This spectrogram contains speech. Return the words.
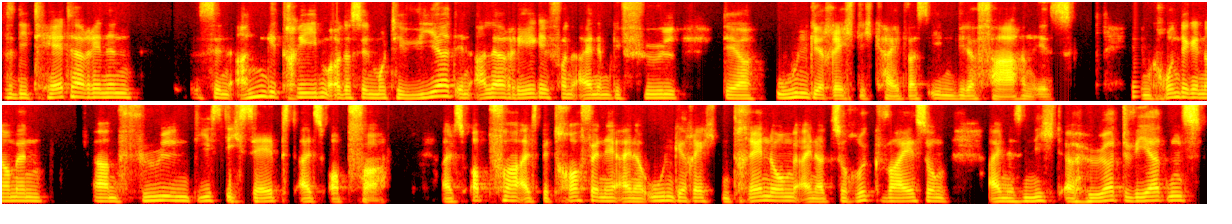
Also die Täterinnen sind angetrieben oder sind motiviert in aller Regel von einem Gefühl der Ungerechtigkeit, was ihnen widerfahren ist. Im Grunde genommen ähm, fühlen die sich selbst als Opfer, als Opfer, als Betroffene einer ungerechten Trennung, einer Zurückweisung, eines Nicht-Erhört-Werdens.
